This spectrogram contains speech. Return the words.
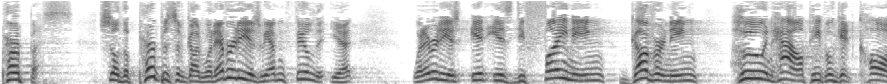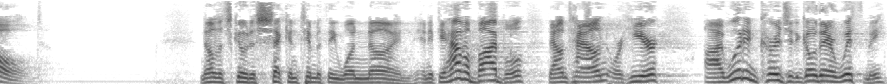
purpose. So the purpose of God, whatever it is, we haven't filled it yet, whatever it is, it is defining, governing who and how people get called. Now let's go to 2 Timothy 1 9. And if you have a Bible downtown or here, I would encourage you to go there with me.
